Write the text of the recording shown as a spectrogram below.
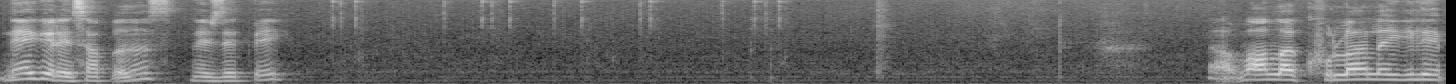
Neye göre hesapladınız Necdet Bey? Ya vallahi kurlarla ilgili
